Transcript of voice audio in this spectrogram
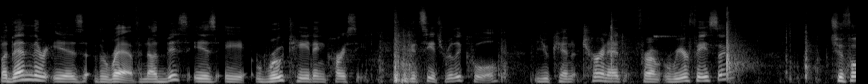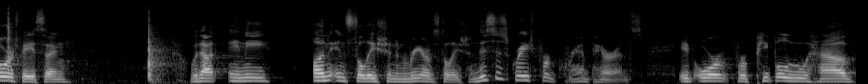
But then there is the Revv. Now this is a rotating car seat. You can see it's really cool. You can turn it from rear facing to forward facing without any uninstallation and reinstallation. This is great for grandparents if, or for people who have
